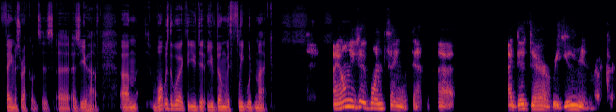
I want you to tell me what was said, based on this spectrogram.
famous records as uh, as you have. Um, what was the work that you did, you've done with Fleetwood Mac? I only did one thing with them. Uh, I did their reunion record,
